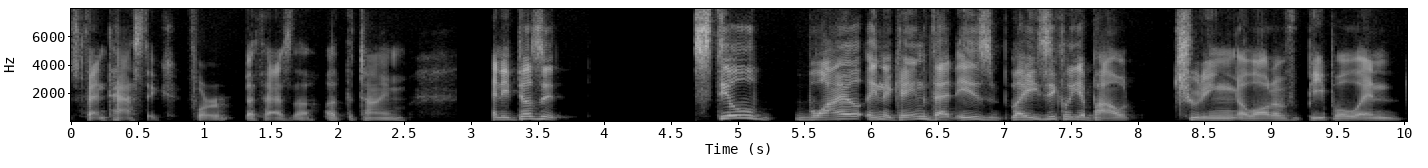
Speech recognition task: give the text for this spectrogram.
fantastic for bethesda at the time. And it does it still while in a game that is basically about shooting a lot of people and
